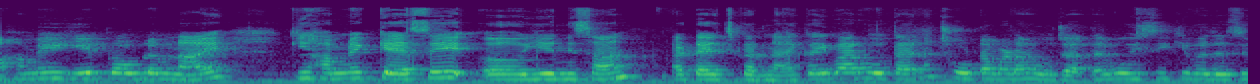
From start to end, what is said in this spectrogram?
हमें ये प्रॉब्लम ना आए कि हमने कैसे ये निशान अटैच करना है। कई बार होता है ना, छोटा बड़ा हो जाता है, वो इसी की वजह से।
